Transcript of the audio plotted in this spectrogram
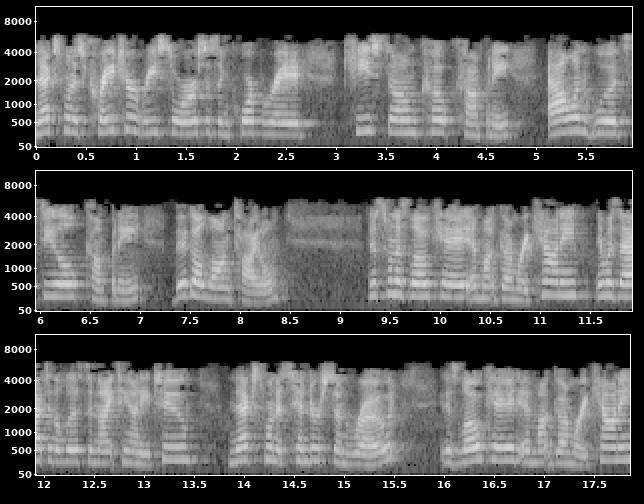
Next one is Crater Resources Incorporated, Keystone Coke Company, Alan Wood Steel Company, big old long title. This one is located in Montgomery County and was added to the list in 1992. Next one is Henderson Road. It is located in Montgomery County.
